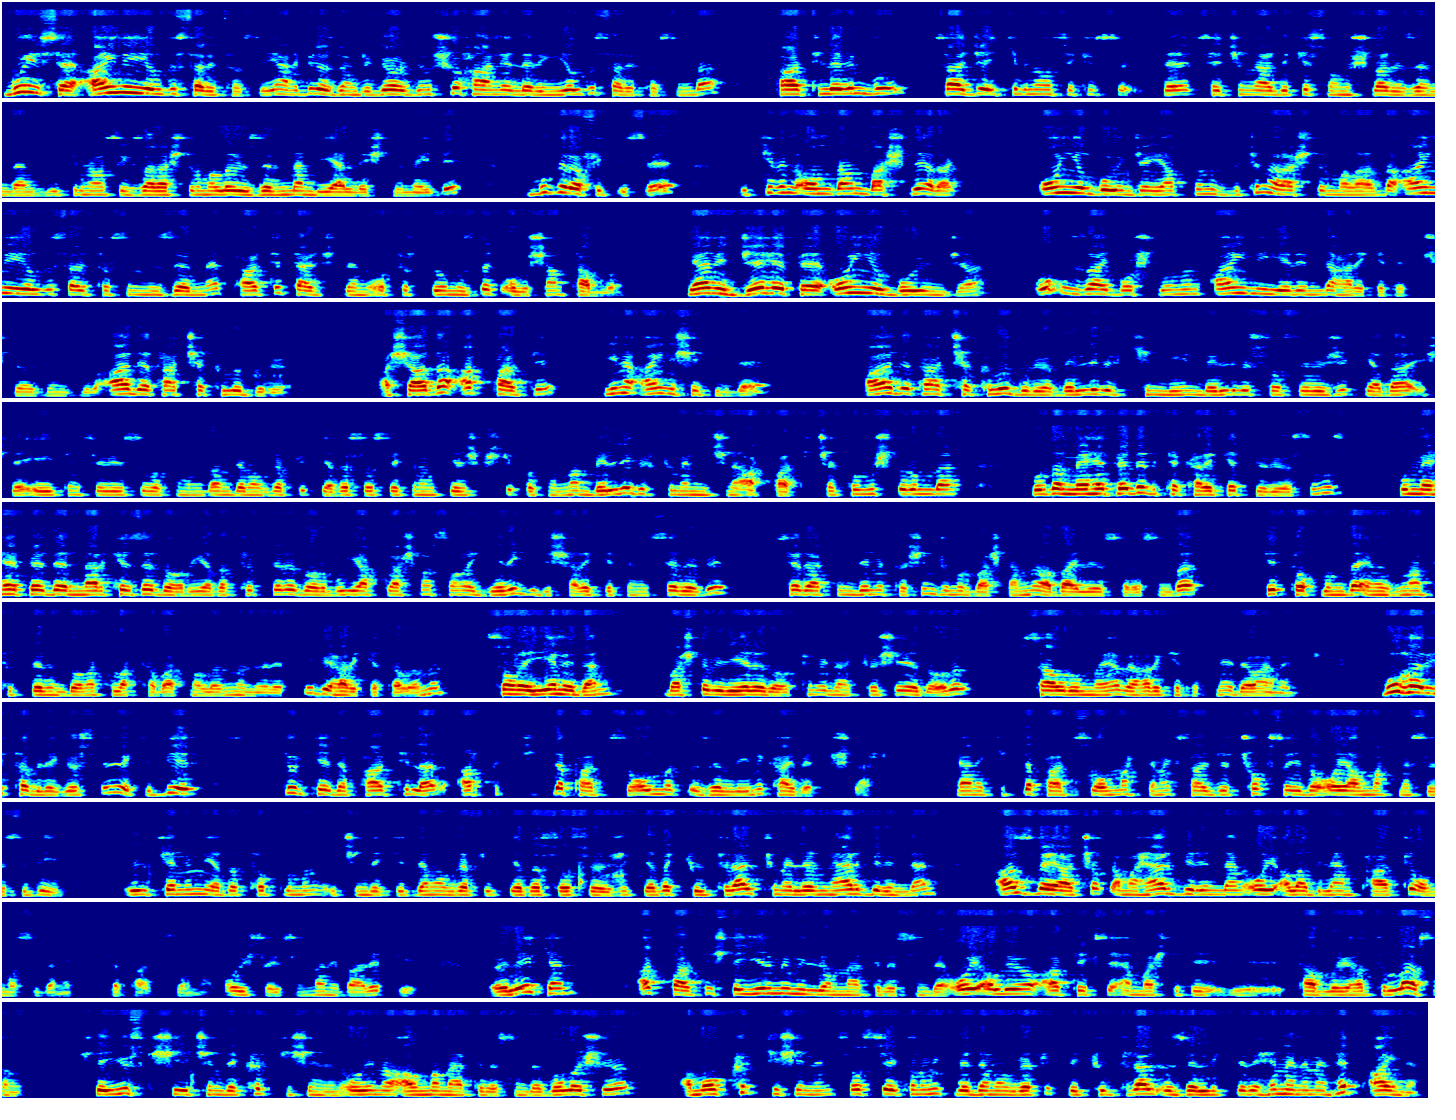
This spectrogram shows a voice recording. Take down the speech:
Bu ise aynı yıldız haritası yani biraz önce gördüğüm şu hanelerin yıldız haritasında partilerin bu sadece 2018'de seçimlerdeki sonuçlar üzerinden, 2018 araştırmaları üzerinden bir yerleştirmeydi. Bu grafik ise 2010'dan başlayarak 10 yıl boyunca yaptığımız bütün araştırmalarda aynı yıldız haritasının üzerine parti tercihlerini oturttuğumuzda oluşan tablo. Yani CHP 10 yıl boyunca o uzay boşluğunun aynı yerinde hareket etmiş gördüğünüz gibi. Adeta çakılı duruyor. Aşağıda AK Parti yine aynı şekilde adeta çakılı duruyor. Belli bir kimliğin, belli bir sosyolojik ya da işte eğitim seviyesi bakımından, demografik ya da sosyoekonomik gelişmişlik bakımından belli bir kümenin içine AK Parti çakılmış durumda. Burada MHP'de bir tek hareket görüyorsunuz. Bu MHP'de merkeze doğru ya da Türklere doğru bu yaklaşma sonra geri gidiş hareketinin sebebi Selahattin Demirtaş'ın Cumhurbaşkanlığı adaylığı sırasında ki toplumda en azından Türklerin de ona kulak kabartmalarının öğrettiği bir hareket alanı. Sonra yeniden başka bir yere doğru, tümüyle köşeye doğru savrulmaya ve hareket etmeye devam etmiş. Bu harita bile gösteriyor ki bir, Türkiye'de partiler artık kitle partisi olmak özelliğini kaybetmişler. Yani kitle partisi olmak demek sadece çok sayıda oy almak meselesi değil. Ülkenin ya da toplumun içindeki demografik ya da sosyolojik ya da kültürel kümelerin her birinden az veya çok ama her birinden oy alabilen parti olması demek kitle partisi olmak. Oy sayısından ibaret değil. Öyleyken AK Parti işte 20 milyon mertebesinde oy alıyor. Arteksi en baştaki e, tabloyu hatırlarsanız işte 100 kişi içinde 40 kişinin oyunu alma mertebesinde dolaşıyor. Ama o 40 kişinin sosyoekonomik ve demografik ve kültürel özellikleri hemen hemen hep aynı.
